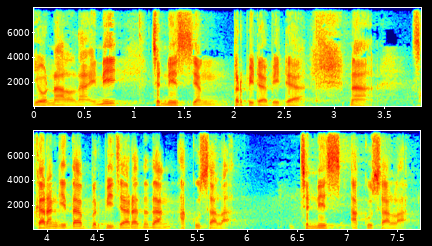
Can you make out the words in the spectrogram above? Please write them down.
yonal. Nah, ini jenis yang berbeda-beda. Nah, sekarang kita berbicara tentang akusala. Jenis akusala.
